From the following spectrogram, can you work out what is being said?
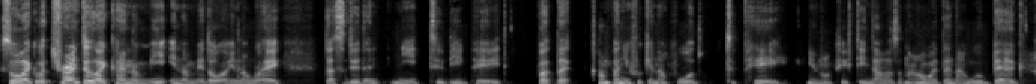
So like we're trying to like kind of meet in the middle in a way the mm-hmm. student need to be paid. But the company who can afford to pay, you know, $15 an hour, then I will beg.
